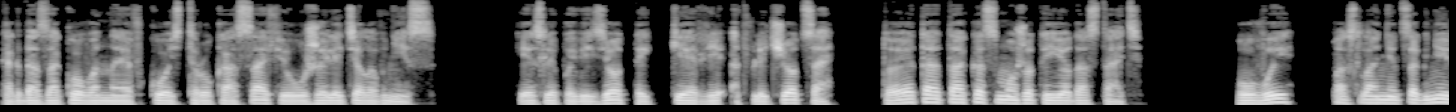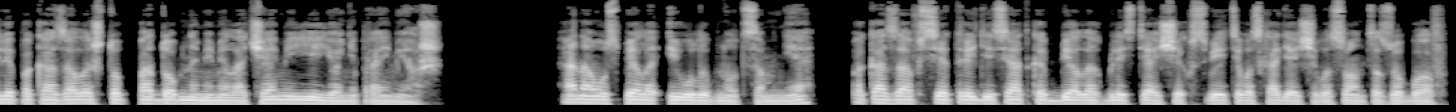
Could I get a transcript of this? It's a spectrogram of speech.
когда закованная в кость рука Сафи уже летела вниз. Если повезет и Керри отвлечется, то эта атака сможет ее достать. Увы, посланница гнили показала, что подобными мелочами ее не проймешь. Она успела и улыбнуться мне, показав все три десятка белых блестящих в свете восходящего солнца зубов,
